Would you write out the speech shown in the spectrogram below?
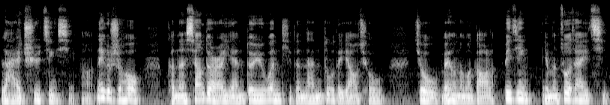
来去进行啊。那个时候可能相对而言，对于问题的难度的要求就没有那么高了。毕竟你们坐在一起，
